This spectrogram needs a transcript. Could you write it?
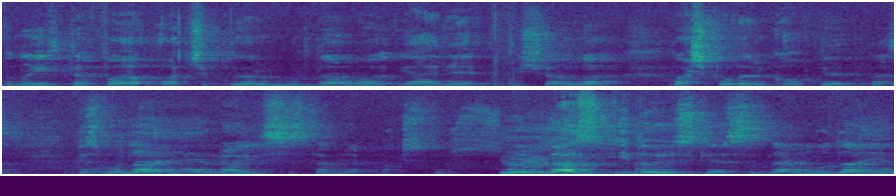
Bunu ilk defa açıklıyorum burada ama yani inşallah başkaları kopya etmez. Biz Mudanya'ya raylı sistem yapmak istiyoruz. Burgaz İdo iskelesinden Mudanya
